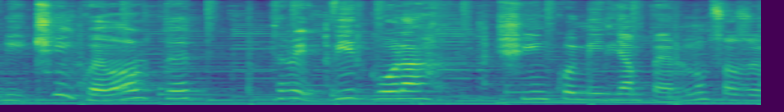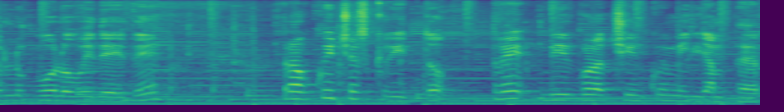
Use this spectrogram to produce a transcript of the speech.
di 5 volte 3,5 mA non so se voi lo vedete però qui c'è scritto 3,5 mA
